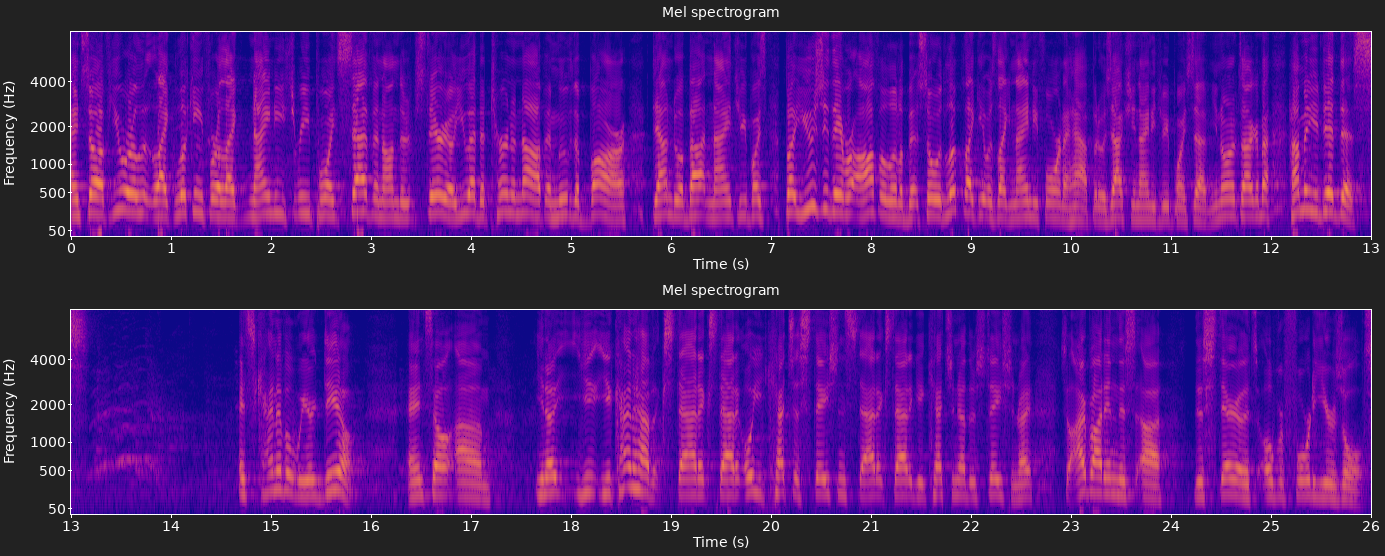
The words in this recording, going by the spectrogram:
And so if you were like looking for like 93.7 on the stereo, you had to turn a knob and move the bar down to about 93 points. But usually they were off a little bit, so it would look like it was like 94 and a half, but it was actually 93.7. You know what I'm talking about? How many of you did this? It's kind of a weird deal. And so, um, you know, you, you kind of have like static, static. Oh, you catch a station, static, static. You catch another station, right? So I brought in this, uh, this stereo that's over 40 years old.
